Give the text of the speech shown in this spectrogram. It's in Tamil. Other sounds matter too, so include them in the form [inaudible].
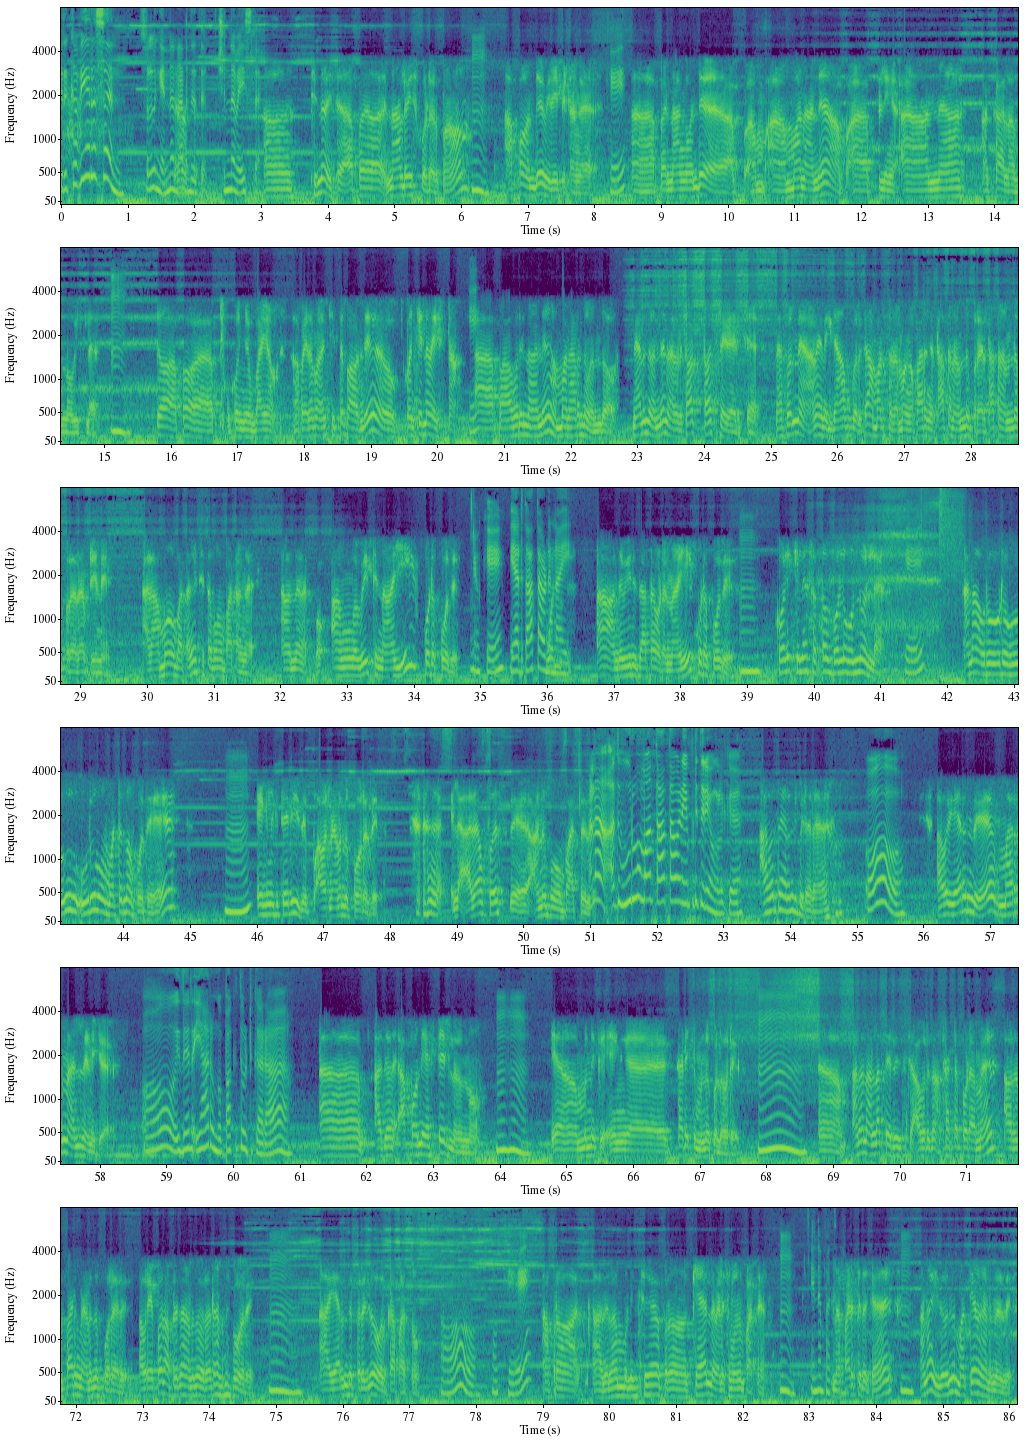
திரு கவியரசன் சொல்லுங்க என்ன நடந்தது? சின்ன வயசுல. சின்ன வயசு. அப்ப நாலு வயசு கூட இருக்கோம் ம். அப்பா வந்து வெளியே போயிட்டாங்க. அப்ப நாங்க வந்து அம்மா நானு பிள்ளைங்க அண்ணன் அக்கா எல்லாம் இருந்தோம் வீட்டுல ஸோ அப்போ கொஞ்சம் பயம். அப்ப என்ன பண்ண சித்தப்பா வந்து கொஞ்சம் சின்ன வயசு தான். அப்ப அவரு நானு அம்மா நடந்து வந்தோம். நடந்து வந்து நான் டார்ச் டார்ச் லைட் அடிச்சேன். நான் சொன்னேன் ஆனா எனக்கு ஞாபகம் இருக்கு. அம்மா சொல்றேன் அங்க பாருங்க தாத்தா நடந்து போறாரு தாத்தா நடந்து போறாரு அப்படின்னு. அது அம்மாவும் பார்த்தாங்க சித்தப்பாவும் பார்த்தாங்க. அவங்க வீட்டு நாய் கூட போகுது. ஓகே. யார்? தாத்தாவோட நாய்? ஆ அந்த வீடு தாத்தாவோட நாய் கூட போகுது. ம். கோழிக்கல சத்தம் போடல ஒண்ணும் இல்ல. ஆனா அவரோட உரு- உருவம் மட்டும்தான் போகுது. எங்களுக்கு தெரியுது அவர் நடந்து போறது. இல்ல அதான் ஃபர்ஸ்ட் அனுபவம் பார்த்தது. ஆனா அது உருவமா தாத்தாவோட எப்படி தெரியும் உங்களுக்கு? அவர் தான் இறந்து போயிட்டாரு. ஓ. அவர் இறந்து மறுநாள் நினைக்கிறேன். ஓ இது யார் உங்க பக்கத்து வீட்டுக்காரா? அது அப்ப வந்து எஸ்டேட்ல இருந்தோம். முன்னுக்கு எங்க கடைக்கு முன்னுக்குள்ளவர் ம். ஆஹ் ஆனா நல்லா தெரிஞ்சு அவரு தான் சட்டை போடாம அவர் பாட்டுக்கு நடந்து போறாரு. அவர் எப்போதும் அப்படிதான் நடந்து வருவாரு நடந்து போவாரு. இறந்த பிறகு ஒருக்கா பார்த்தோம். அப்புறம் அதெல்லாம் முடிஞ்சு அப்புறம் கேரள வேலை பார்த்தேன். நான் படுத்திருக்கேன். ஆனா இது வந்து மத்தியானம் நடந்தது.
